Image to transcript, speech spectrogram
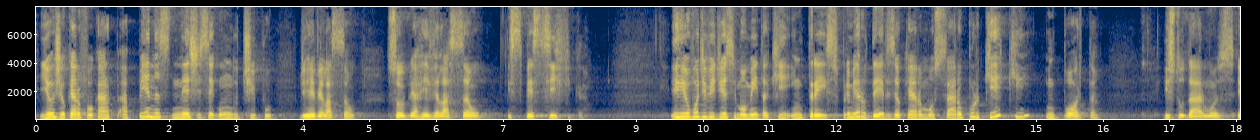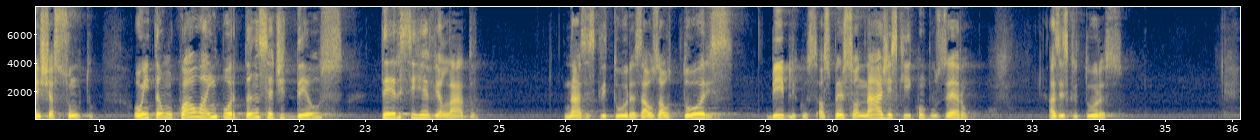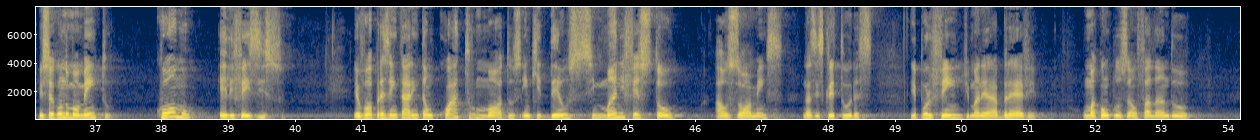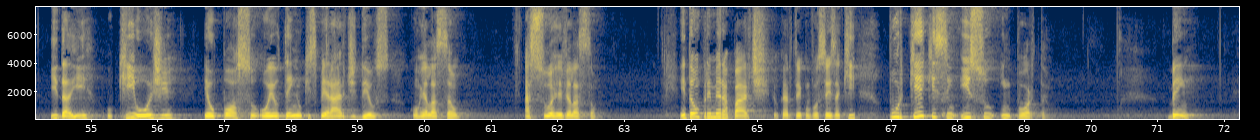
E hoje eu quero focar apenas neste segundo tipo de revelação, sobre a revelação específica. E eu vou dividir esse momento aqui em três. O primeiro deles eu quero mostrar o porquê que importa estudarmos este assunto. Ou então, qual a importância de Deus ter se revelado nas Escrituras, aos autores bíblicos, aos personagens que compuseram as Escrituras. Em segundo momento, como ele fez isso? Eu vou apresentar então quatro modos em que Deus se manifestou aos homens nas Escrituras. E por fim, de maneira breve, uma conclusão falando: e daí? O que hoje eu posso ou eu tenho que esperar de Deus com relação à sua revelação. Então, primeira parte que eu quero ter com vocês aqui, por que, que isso importa? Bem,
